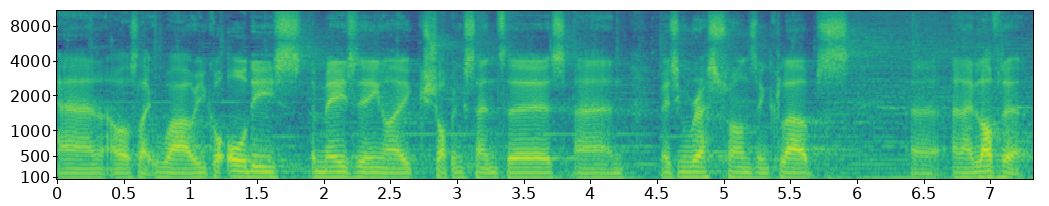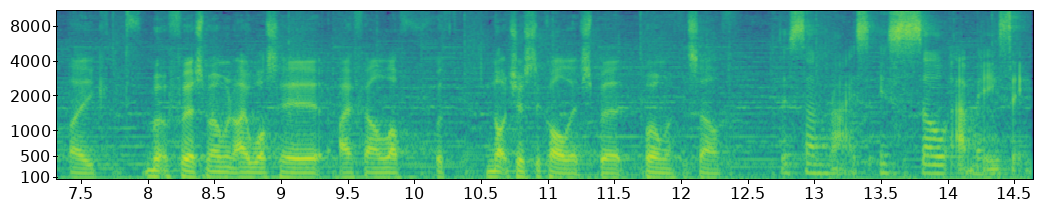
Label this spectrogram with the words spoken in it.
and I was like, wow, you got all these amazing like shopping centres and amazing restaurants and clubs, uh, and I loved it. Like first moment I was here, I fell in love with not just the college but Bournemouth itself. The sunrise is so amazing.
